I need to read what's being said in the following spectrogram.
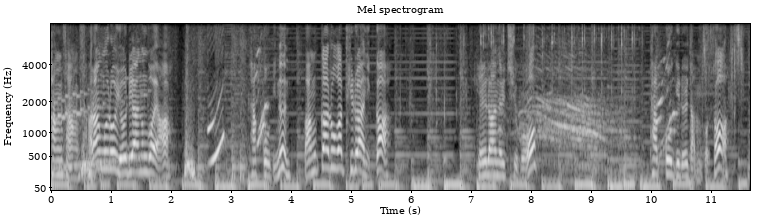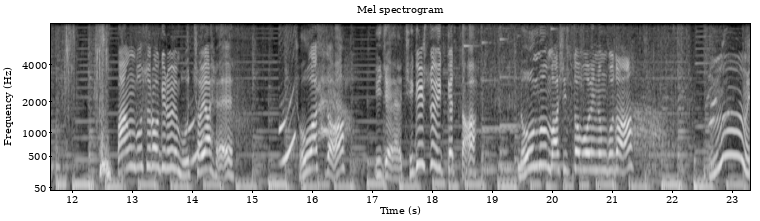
항상 사랑으로 요리하는 거야. 닭고기는 빵가루가 필요하니까 계란을 치고 닭고기를 담궈서 빵 부스러기를 묻혀야 해. 좋았어. 이제 튀길 수 있겠다. 너무 맛있어 보이는구나. 음,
